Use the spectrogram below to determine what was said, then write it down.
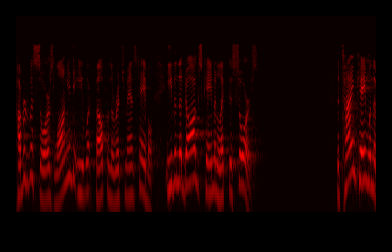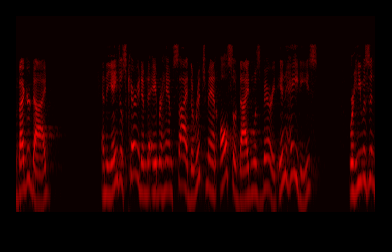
covered with sores, longing to eat what fell from the rich man's table. Even the dogs came and licked his sores. The time came when the beggar died, and the angels carried him to Abraham's side. The rich man also died and was buried in Hades, where he was in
